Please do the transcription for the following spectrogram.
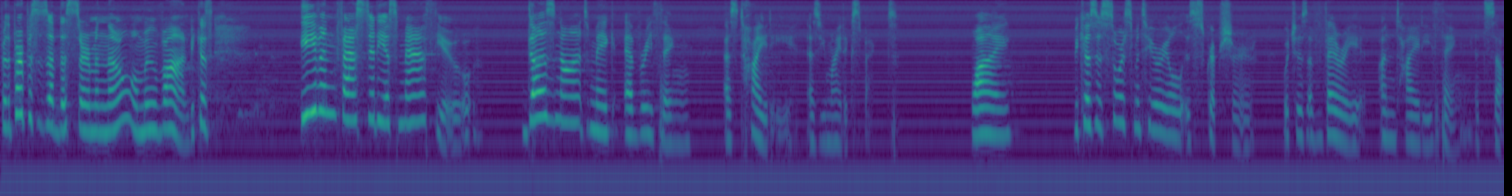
For the purposes of this sermon, though, we'll move on because even fastidious Matthew does not make everything as tidy as you might expect. Why? Because his source material is Scripture which is a very untidy thing itself.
